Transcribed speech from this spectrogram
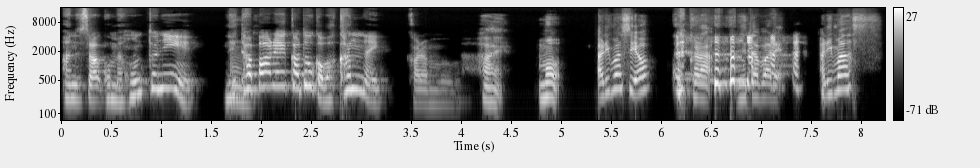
あのさ、ごめん、本当に、ネタバレかどうかわかんないから、もう。はい。もう、ありますよ。ここから、ネタバレ。あります。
